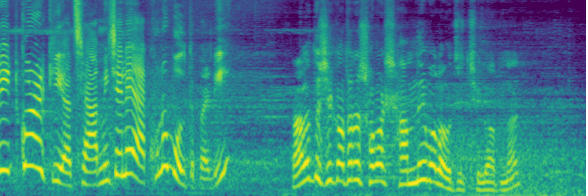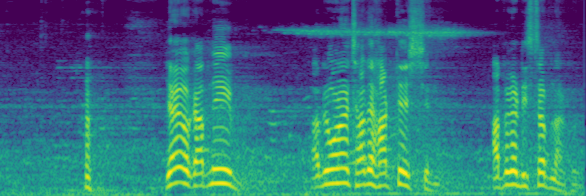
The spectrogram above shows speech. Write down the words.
রিড করার কি আছে? আমি চাইলে এখনও বলতে পারি। তাহলে তো সে কথাটা সবার সামনেই বলা উচিত ছিল আপনার। যাই হোক আপনি আপনি মনে হয় ছাদে হাঁটতে এসছেন। আপনাকে ডিস্টার্ব না করুন।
